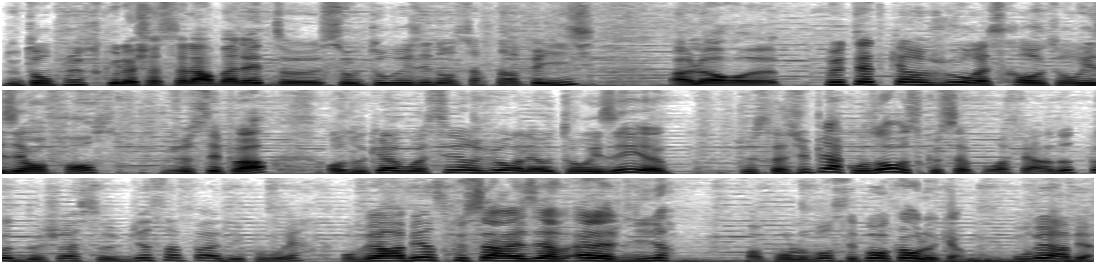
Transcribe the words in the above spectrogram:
D'autant plus que la chasse à l'arbalète, euh, c'est autorisé dans certains pays. Alors euh, peut-être qu'un jour elle sera autorisée en France, je sais pas. En tout cas, moi, si un jour elle est autorisée, euh, je serais super content parce que ça pourrait faire un autre pote de chasse bien sympa à découvrir. On verra bien ce que ça réserve à l'avenir. Enfin, pour le moment, c'est pas encore le cas. On verra bien.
